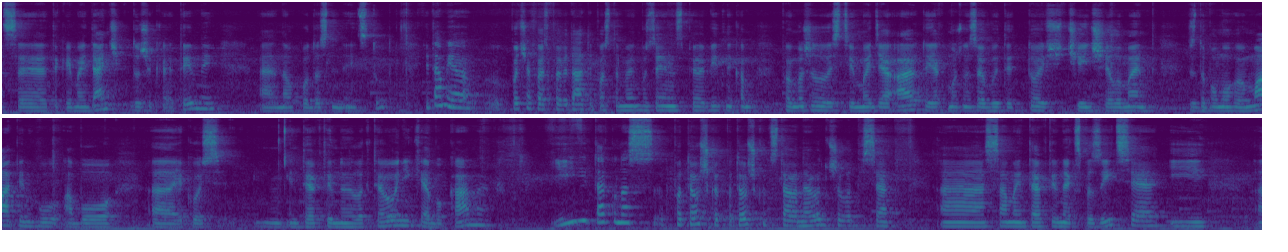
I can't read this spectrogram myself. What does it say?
Це такий майданчик, дуже креативний, науково-дослідний інститут. І там я почав розповідати просто музейним співробітникам про можливості медіа-арту, як можна зробити той чи інший елемент з допомогою мапінгу або е, якоїсь інтерактивної електроніки або камер. І так у нас потрошку потрошку стала народжуватися е, саме інтерактивна експозиція, і е,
